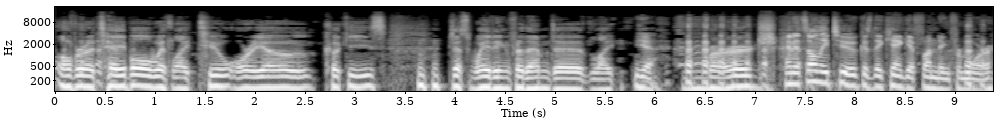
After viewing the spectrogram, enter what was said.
over a table with like two Oreo cookies, just waiting for them to like Yeah. merge. And it's only two because they can't get funding for more.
